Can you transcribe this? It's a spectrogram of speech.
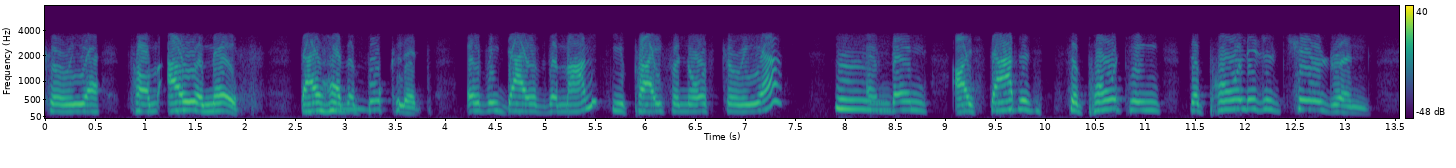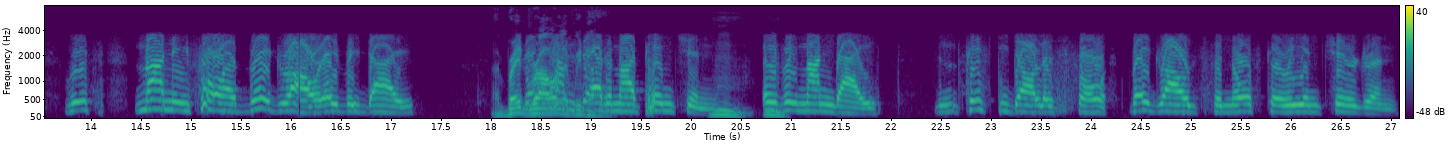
Korea from OMF. They have a mm. booklet every day of the month. You pray for North Korea. Mm. And then I started supporting the poor little children with money for a bread roll every day. A bread that roll comes every day. out of my pension mm. every Monday. Fifty dollars for rolls for North Korean children.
